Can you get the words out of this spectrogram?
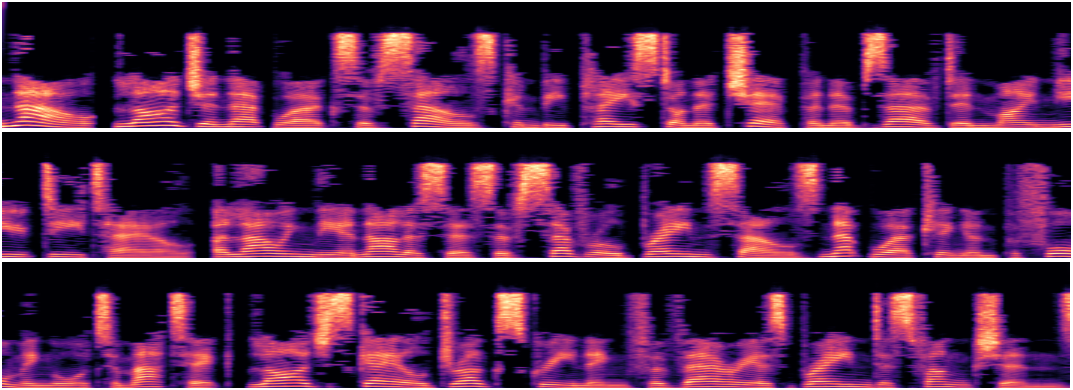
Now, larger networks of cells can be placed on a chip and observed in minute detail, allowing the analysis of several brain cells networking and performing automatic, large-scale drug screening for various brain dysfunctions.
